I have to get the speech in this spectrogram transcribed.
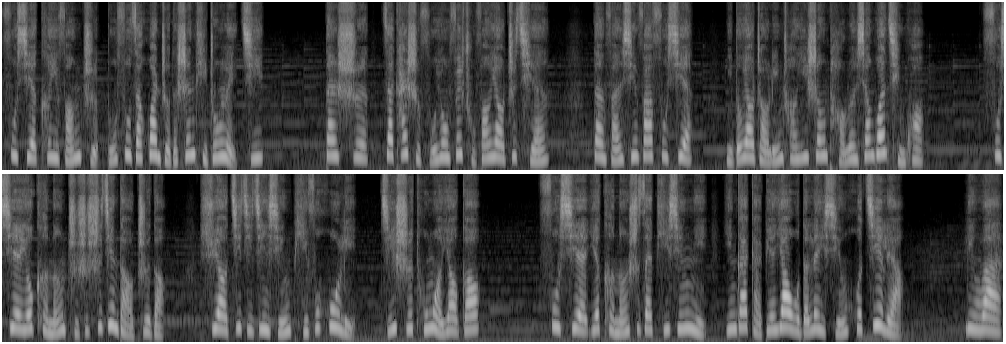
腹泻可以防止毒素在患者的身体中累积。但是在开始服用非处方药之前，但凡新发腹泻，你都要找临床医生讨论相关情况。腹泻有可能只是失禁导致的，需要积极进行皮肤护理，及时涂抹药膏。腹泻也可能是在提醒你应该改变药物的类型或剂量。另外，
